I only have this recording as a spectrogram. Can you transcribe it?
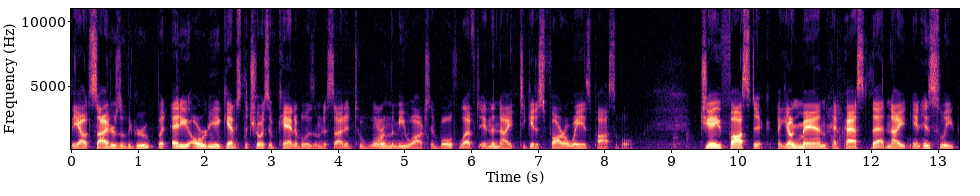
the outsiders of the group, but Eddy, already against the choice of cannibalism, decided to warn the Miwoks and both left in the night to get as far away as possible. Jay Fosdick, a young man, had passed that night in his sleep.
